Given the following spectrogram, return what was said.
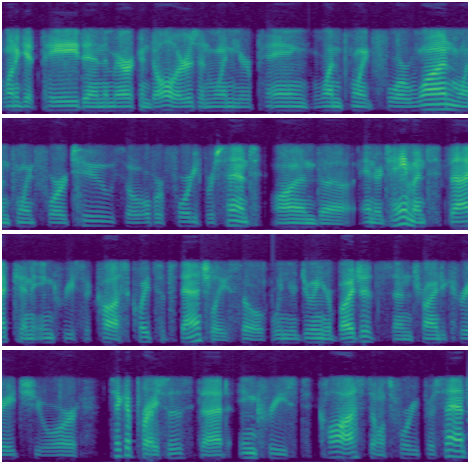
want to get paid in American dollars, and when you're paying 1.41, 1.42, so over 40% on the entertainment, that can increase the cost quite substantially. So, when you're doing your budgets and trying to create your ticket prices that increased cost almost 40%,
